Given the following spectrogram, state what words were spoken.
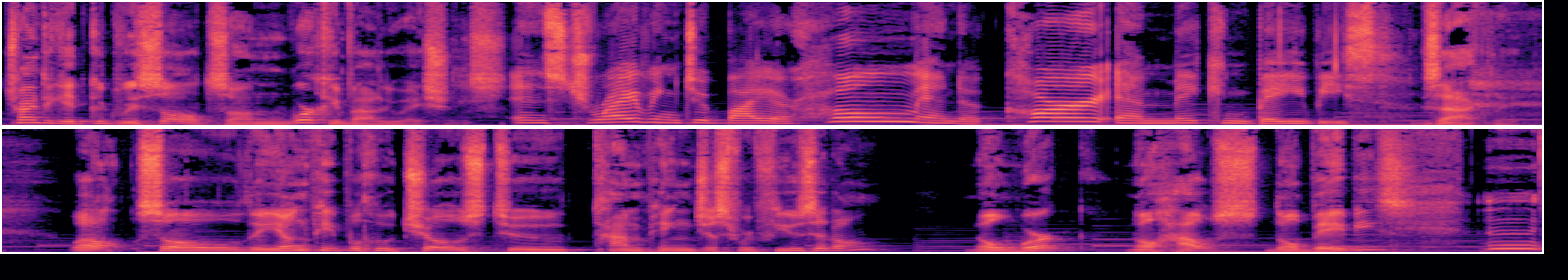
trying to get good results on work evaluations. And striving to buy a home and a car and making babies. Exactly. Well, so the young people who chose to tangping just refuse it all? No work, no house, no babies? Mm,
